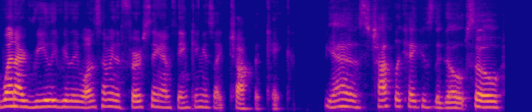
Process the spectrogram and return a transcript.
when I really, really want something, the first thing I'm thinking is like chocolate cake. Yes, chocolate cake is the goat. So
